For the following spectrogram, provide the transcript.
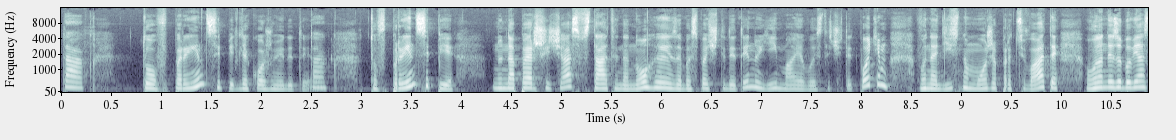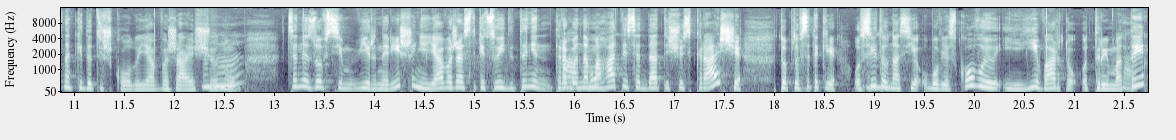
Так, то в принципі для кожної дитини, так. то в принципі. Ну, на перший час встати на ноги, забезпечити дитину, їй має вистачити. Потім вона дійсно може працювати. Вона не зобов'язана кидати школу. Я вважаю, що Мгм. ну це не зовсім вірне рішення. Я вважаю, все таки своїй дитині треба Або- намагатися дати щось краще. Тобто, все таки освіта у нас є обов'язковою і її варто отримати. Так.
